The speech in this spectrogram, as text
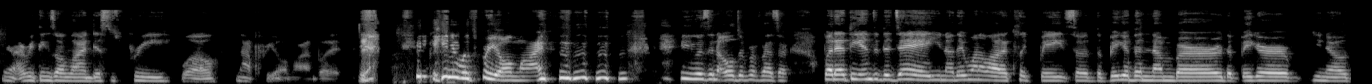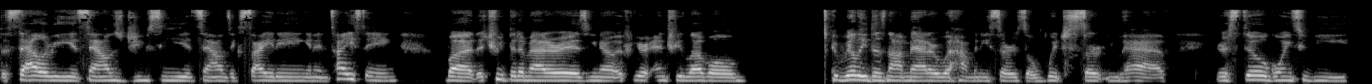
you know, everything's online. This was pre, well, not pre online, but yeah. he was pre online. he was an older professor. But at the end of the day, you know, they want a lot of clickbait. So the bigger the number, the bigger, you know, the salary, it sounds juicy, it sounds exciting and enticing. But the truth of the matter is, you know, if you're entry level, it really does not matter what how many certs or which cert you have. You're still going to be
